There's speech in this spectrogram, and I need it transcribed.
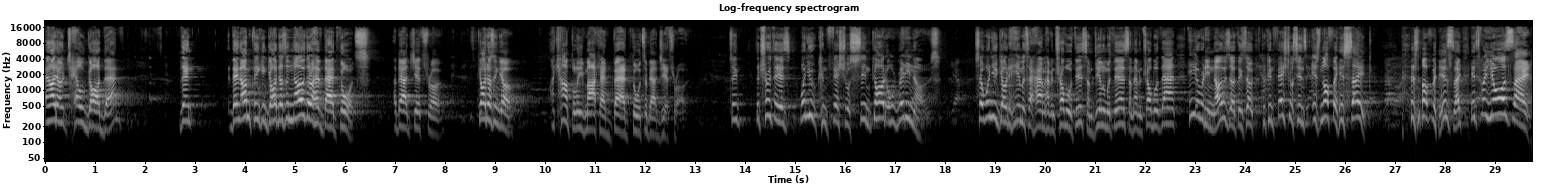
and I don't tell God that, then, then I'm thinking God doesn't know that I have bad thoughts about Jethro. God doesn't go, I can't believe Mark had bad thoughts about Jethro. See, the truth is, when you confess your sin, God already knows. So when you go to Him and say, Hey, I'm having trouble with this, I'm dealing with this, I'm having trouble with that, He already knows those things. So to confess your sins is not for His sake. It's not for His sake, it's for your sake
